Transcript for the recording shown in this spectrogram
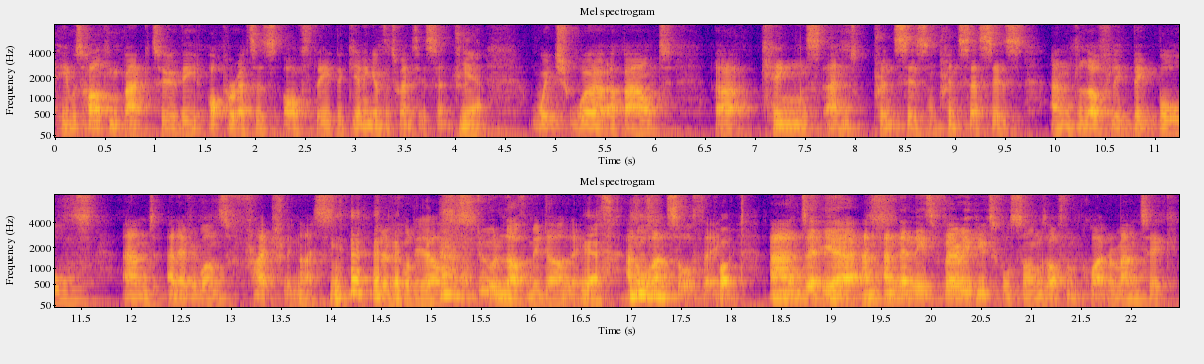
He was harking back to the operettas of the beginning of the 20th century, Yeah. which were about uh, kings and princes and princesses and lovely big balls. And, and everyone's frightfully nice to everybody else. Do you love me, darling? Yes. And all that sort of thing. Quite. And uh, yeah, and, and then these very beautiful songs, often quite romantic,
